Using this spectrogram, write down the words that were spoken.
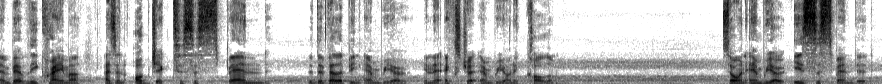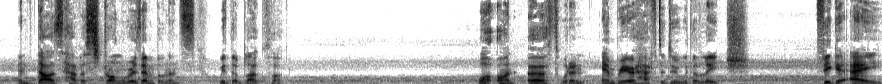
and Beverly Kramer as an object to suspend the developing embryo in the extra embryonic coelom. So an embryo is suspended and does have a strong resemblance with a blood clot. What on earth would an embryo have to do with a leech? Figure A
